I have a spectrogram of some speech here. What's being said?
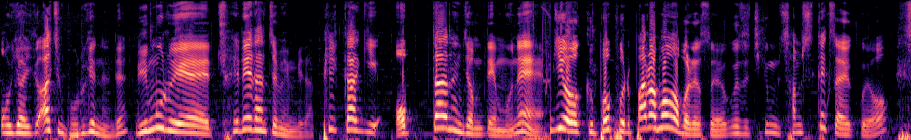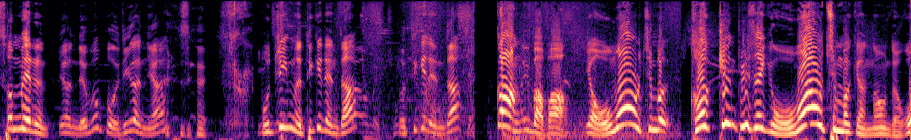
어, 야, 이거 아직 모르겠는데? 리무르의 최대 단점입니다. 필각이 없다는 점 때문에 심지어 그 buff를 빨아먹어 버렸어요. 그래서 지금 3stack 쌓였고요. 선멜은 야, 내 buff 어디 갔냐? 그래서 못 죽이면 어떻게 된다? 어떻게 된다? 깡! 이거 봐봐. 야, 5만 5천밖에, 각킹 필살기 5만 5천밖에 안 나온다고?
